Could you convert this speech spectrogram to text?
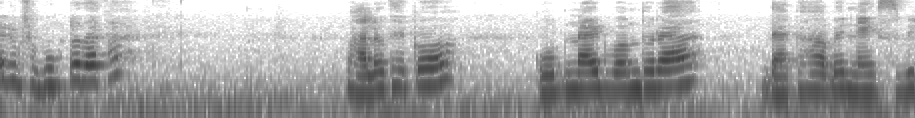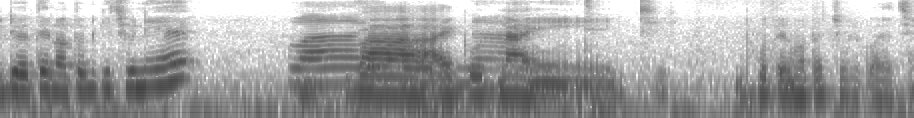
একটু মুখটা দেখা। ভালো থেকো। গুড নাইট বন্ধুরা। দেখা হবে নেক্সট ভিডিওতে নতুন কিছু নিয়ে। Bye good night. ভূতের মতো চুল করেছে।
